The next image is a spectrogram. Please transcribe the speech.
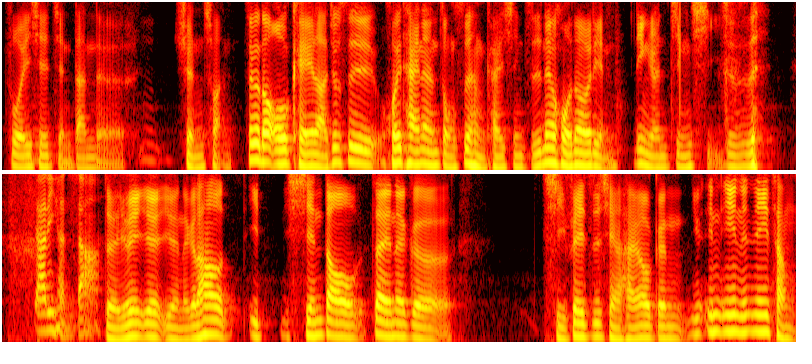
做一些简单的宣传，这个都 OK 啦。就是回台南总是很开心，只是那个活动有点令人惊奇，就是 压力很大。对，因为也也那个，然后一先到在那个起飞之前还要跟，因为因为因为那一场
